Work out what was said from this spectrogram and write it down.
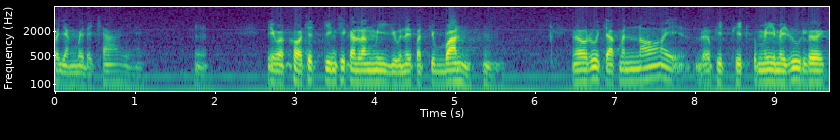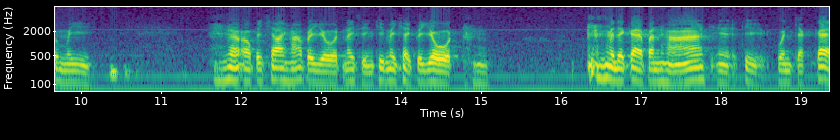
ก็ยังไม่ได้ใช้นี่ว่าข้อเท็จจริงที่กำลังมีอยู่ในปัจจุบัน เรารู้จักมันน้อยหรือผิดผิดก็มีไม่รู้เลยก็มีเราเอาไปใช้หาประโยชน์ในสิ่งที่ไม่ใช่ประโยชน์ ไม่ได้แก้ปัญหาที่ควรจะแก้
